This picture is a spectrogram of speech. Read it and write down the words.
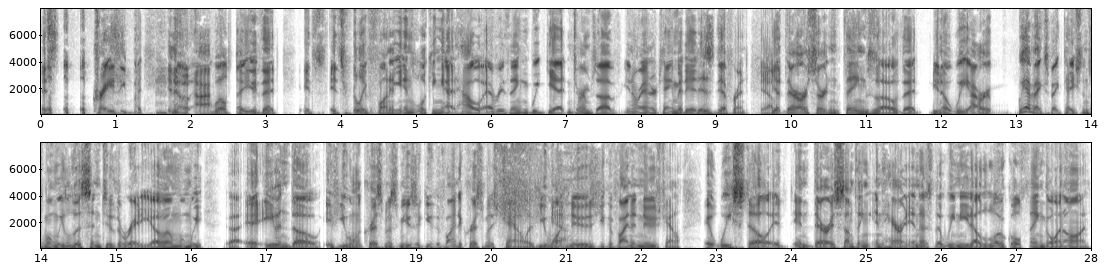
it's crazy, but you know, I will tell you that it's it's really funny in looking at how everything we get in terms of you know our entertainment. It is different. Yeah. Yet there are certain things though that you know we are we have expectations when we listen to the radio and when we. Uh, even though if you want Christmas music, you can find a Christmas channel. If you want Yeah. news, you can find a news channel. It, we still it and there is something inherent in us that we need a local thing going on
